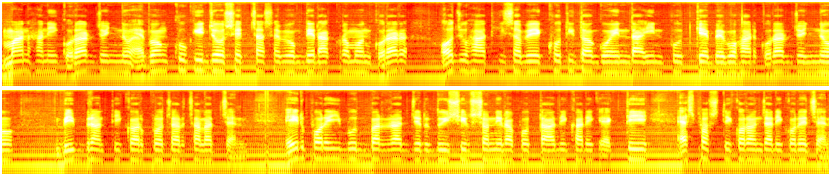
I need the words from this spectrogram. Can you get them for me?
মানহানি করার জন্য এবং কুকিজো স্বেচ্ছাসেবকদের আক্রমণ করার অজুহাত হিসাবে কথিত গোয়েন্দা ইনপুটকে ব্যবহার করার জন্য বিভ্রান্তিকর প্রচার চালাচ্ছেন। এরপরেই বুধবার রাজ্যের দুই শীর্ষ নিরাপত্তা আধিকারিক একটি স্পষ্টীকরণ জারি করেছেন।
